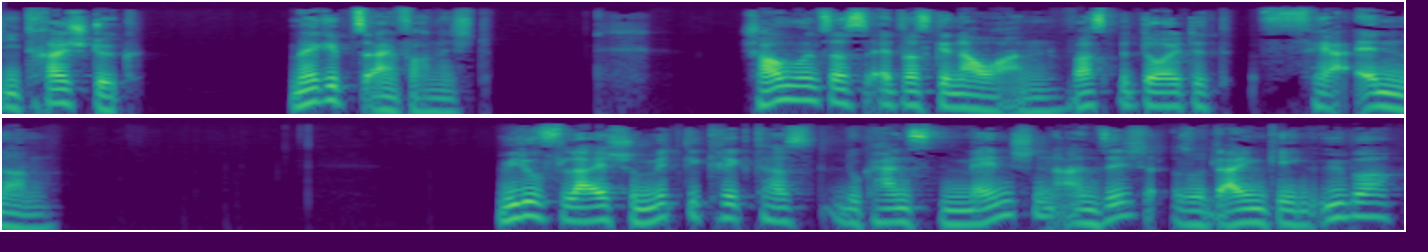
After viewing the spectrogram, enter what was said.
Die drei Stück. Mehr gibt's einfach nicht. Schauen wir uns das etwas genauer an. Was bedeutet verändern? Wie du vielleicht schon mitgekriegt hast, du kannst Menschen an sich, also dein Gegenüber,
